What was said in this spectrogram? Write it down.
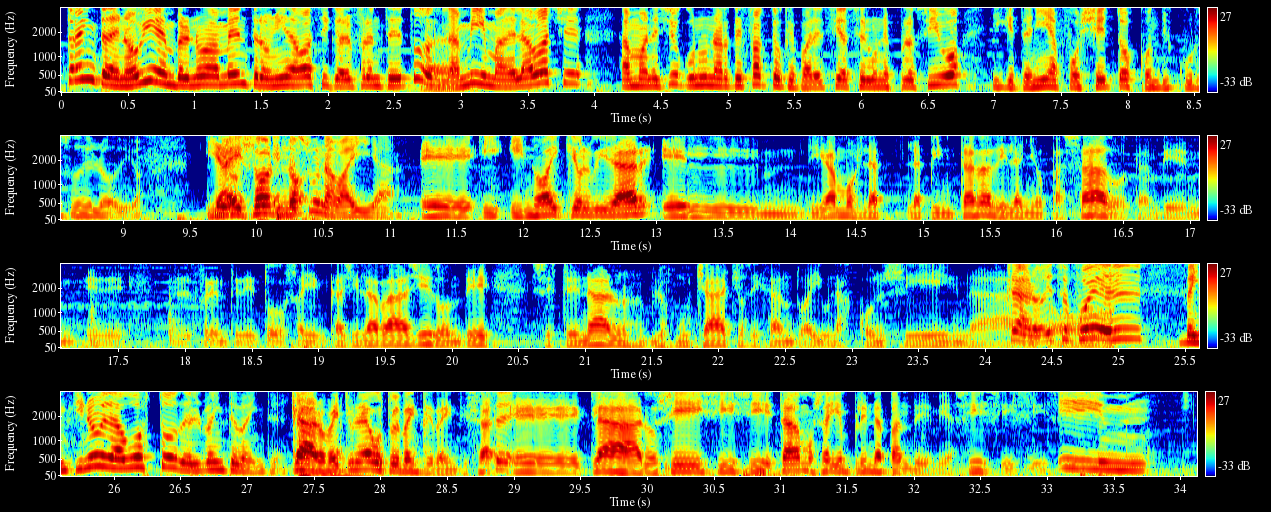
30 de noviembre, nuevamente, la unidad básica del Frente de Todos, la misma de la Valle, amaneció con un artefacto que parecía ser un explosivo y que tenía folletos con discursos del odio. Y a eso esa no- es una bahía. Eh, y, y no hay que olvidar el, digamos, la, la pintada del año pasado también, eh, en el frente de todos ahí en Calle Lavalle, donde se estrenaron los muchachos dejando ahí unas consignas. Claro, eso fue el 29 de agosto del 2020. Claro, 21 de agosto del 2020. sa- Sí. eh, claro, sí, sí, sí. Estábamos ahí en plena pandemia. Sí, sí, sí. sí.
